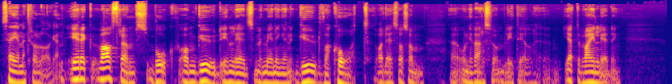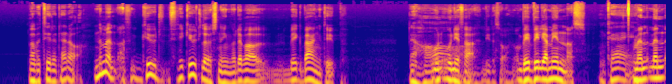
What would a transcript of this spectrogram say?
säger meteorologen. Erik Wallströms bok om Gud inleds med meningen Gud var kåt. Och det är så som eh, universum blir till. Eh, Jättebra inledning. Vad betyder det då? Nej men, att Gud fick utlösning och det var Big Bang typ. Jaha, Un, ungefär, lite så. Om vi vill jag minnas. okej. Men, men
